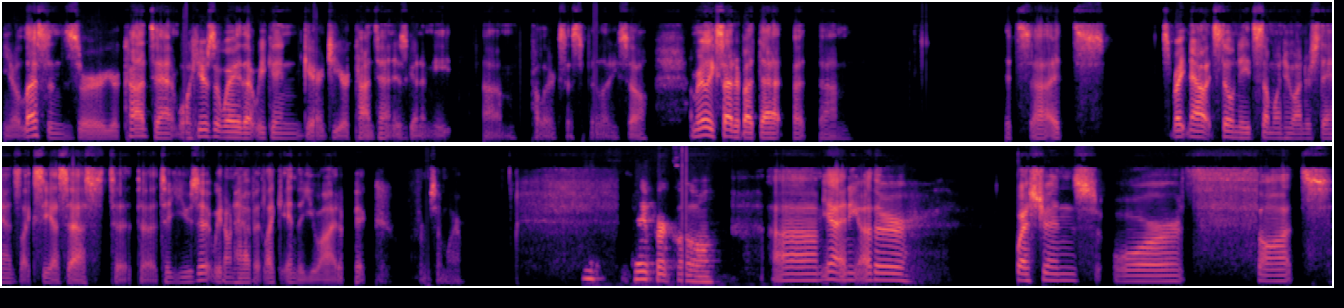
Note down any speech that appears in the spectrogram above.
you know, lessons or your content, well, here's a way that we can guarantee your content is going to meet um, color accessibility. So I'm really excited about that, but um, it's uh, it's right now it still needs someone who understands like CSS to, to to use it. We don't have it like in the UI to pick from somewhere. Super cool. Um, yeah, any other questions or thoughts?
